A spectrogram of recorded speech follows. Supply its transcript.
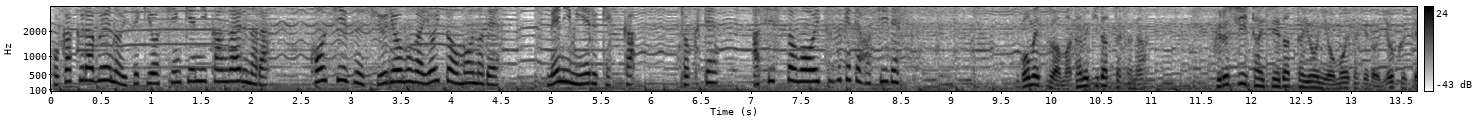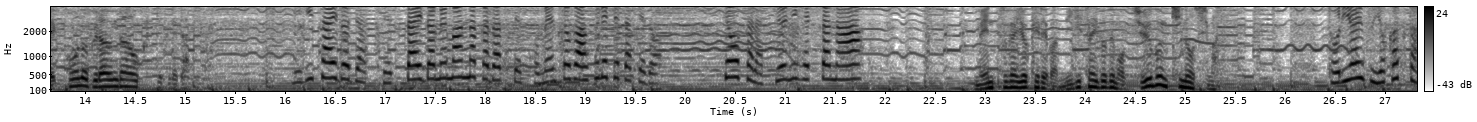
他クラブへの移籍を真剣に考えるなら今シーズン終了後が良いと思うので目に見える結果得点アシストを追い続けてほしいですゴメスは股抜きだったかな？苦しい体勢だったように思えたけどよく絶好のグラウンダーを送ってくれた。右サイドじゃ絶対ダメ真ん中だってコメントが溢れてたけど今日から急に減ったな。メンツが良ければ右サイドでも十分機能します。とりあえずよかった。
